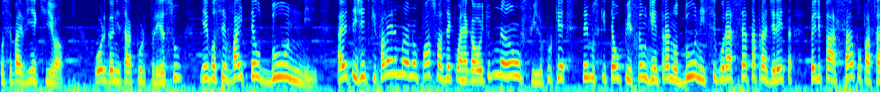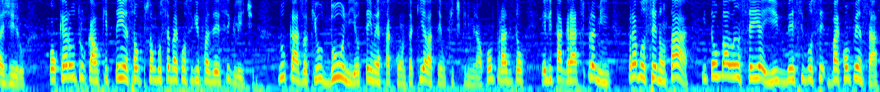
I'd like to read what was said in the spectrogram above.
você vai vir aqui, ó, organizar por preço. E aí você vai ter o Dune. Aí tem gente que fala, mano, não posso fazer com o RH8. Não, filho, porque temos que ter a opção de entrar no Dune e segurar a seta pra direita para ele passar pro passageiro. Qualquer outro carro que tenha essa opção, você vai conseguir fazer esse glitch. No caso aqui, o Dune, eu tenho essa conta aqui, ela tem um kit criminal comprado, então ele tá grátis pra mim. Pra você não tá, então balanceia aí vê se você vai compensar.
